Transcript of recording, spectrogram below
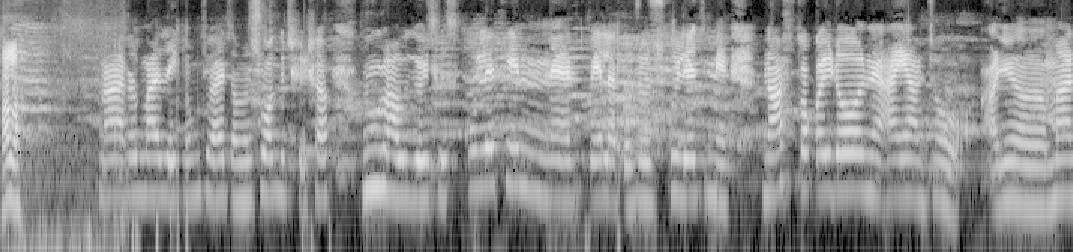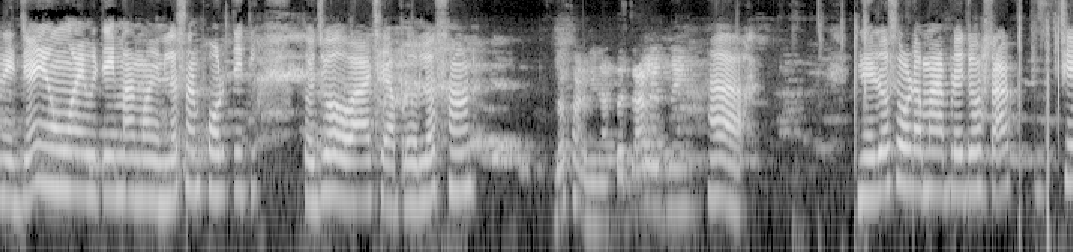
હાલો. વાલેકુમ સલામ તમે સ્વાગત છે? સા હું આવી ગઈ છું સ્કૂલેથી ને પહેલાં તો જો સ્કૂલેથી મેં નાસ્તો કર્યો ને અહીંયા જો અહીંયા માને જઈ હું આવી તેમાં મને લસણ ફોડતી હતી. તો જો આ છે આપણું લસણ. લસણ વિના તો ચાલે જ નહીં. હા. ને રસોડામાં આપણે જો શાક છે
